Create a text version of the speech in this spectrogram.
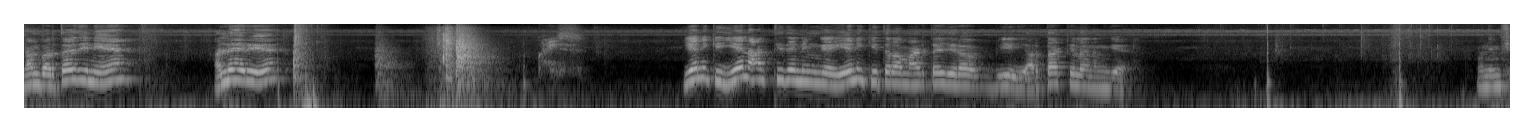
ನಾನು ಬರ್ತಾ ಇದ್ದೀನಿ. ಅಲ್ಲೇ ಇರಿ. ಏನಕ್ಕೆ ಏನು ಆಗ್ತಿದೆ ನಿಮಗೆ? ಏನಕ್ಕೆ ಈ ಥರ ಮಾಡ್ತಾ ಇದ್ದೀರಾ? ಬಿ ಅರ್ಥ ಆಗ್ತಿಲ್ಲ ನನಗೆ. ಒಂದು ನಿಮಿಷ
